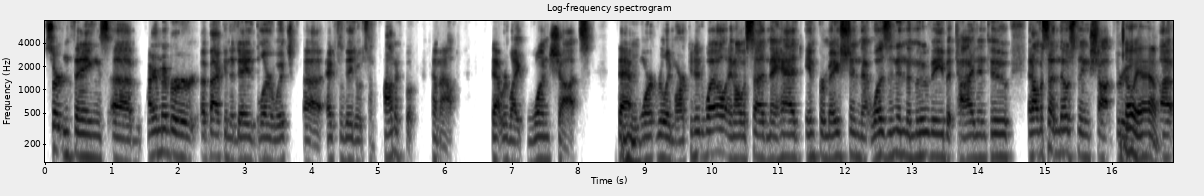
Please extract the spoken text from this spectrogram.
certain things. Um, I remember uh, back in the day, the Blair Witch. Uh, actually, was some comic book come out that were like one shots that Mhm. weren't really marketed well, and all of a sudden they had information that wasn't in the movie but tied into, and all of a sudden those things shot through Oh yeah. uh,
